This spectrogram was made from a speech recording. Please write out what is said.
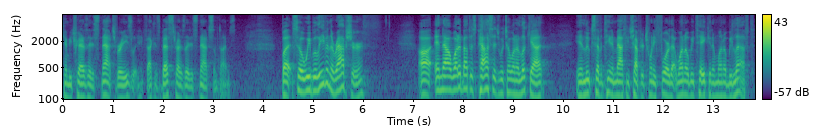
can be translated snatch very easily. In fact, it's best translated snatch sometimes. But so we believe in the rapture. Uh, and now, what about this passage, which I want to look at in Luke 17 and Matthew chapter 24, that one will be taken and one will be left?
